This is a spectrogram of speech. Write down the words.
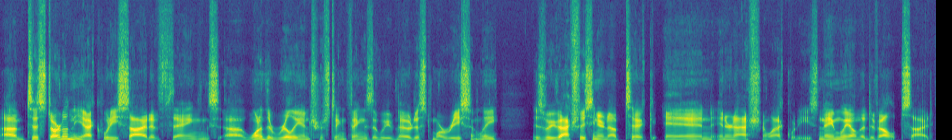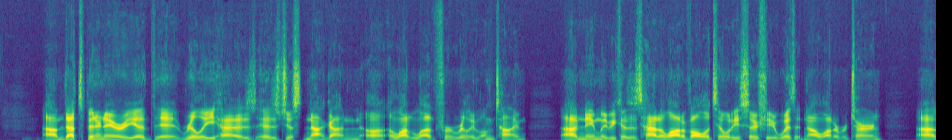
Um, to start on the equity side of things, uh, one of the really interesting things that we've noticed more recently is we've actually seen an uptick in international equities, namely on the developed side. Um, that's been an area that really has has just not gotten a, a lot of love for a really long time, uh, namely because it's had a lot of volatility associated with it, not a lot of return. Uh,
